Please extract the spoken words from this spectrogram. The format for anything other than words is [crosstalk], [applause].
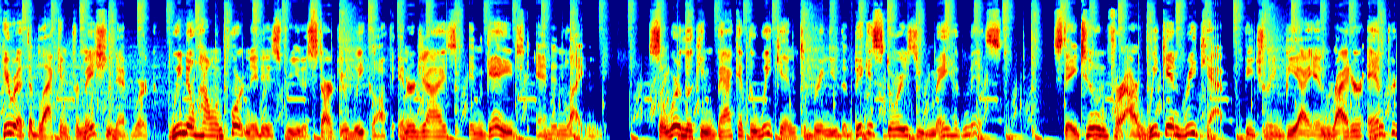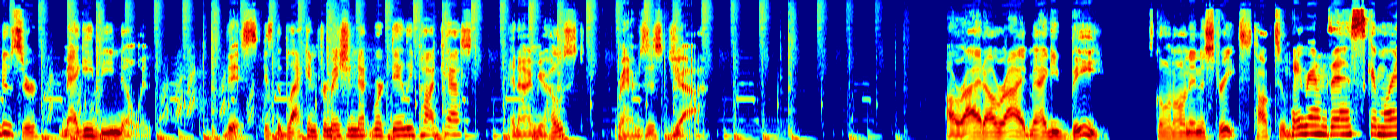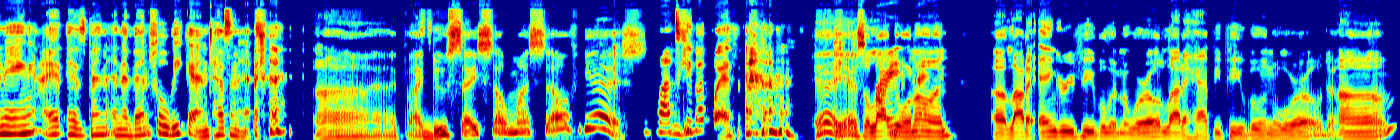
Here at the Black Information Network, we know how important it is for you to start your week off energized, engaged, and enlightened. So we're looking back at the weekend to bring you the biggest stories you may have missed. Stay tuned for our weekend recap featuring BIN writer and producer Maggie B. Nolan. This is the Black Information Network Daily Podcast, and I'm your host, Ramses Ja. All right, all right, Maggie B. What's going on in the streets? Talk to me. Hey, Ramses. Good morning. It has been an eventful weekend, hasn't it? [laughs] uh, if I do say so myself, yes. A lot to keep up with. [laughs] yeah, yeah, it's a lot going on. A lot of angry people in the world, a lot of happy people in the world. Um,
